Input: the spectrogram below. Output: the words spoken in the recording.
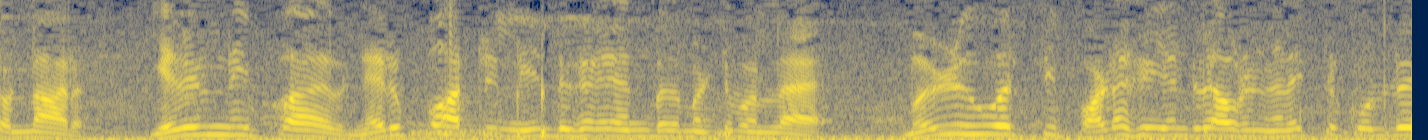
சொன்னார் எதிர்நிற்ப நெருப்பாற்றில் நீந்துகிறேன் என்பது மட்டுமல்ல மெழுகுவர்த்தி படகு என்று அவர்கள் நினைத்துக் கொண்டு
